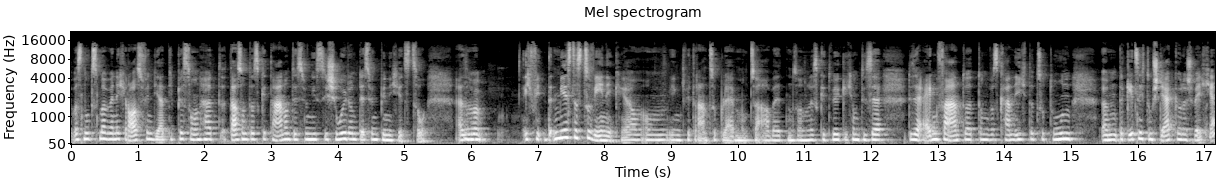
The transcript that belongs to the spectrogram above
Was nutzt man, wenn ich rausfinde, ja, die Person hat das und das getan und deswegen ist sie schuld und deswegen bin ich jetzt so. Also mhm ich mir ist das zu wenig, ja, um, um, irgendwie dran zu bleiben und zu arbeiten, sondern es geht wirklich um diese, diese Eigenverantwortung, was kann ich dazu tun. Ähm, da geht es nicht um Stärke oder Schwäche,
